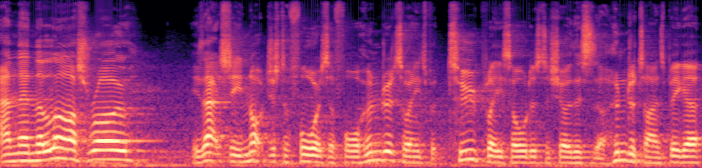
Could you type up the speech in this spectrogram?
And then the last row is actually not just a 4, it's a 400. So I need to put two placeholders to show this is 100 times bigger.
